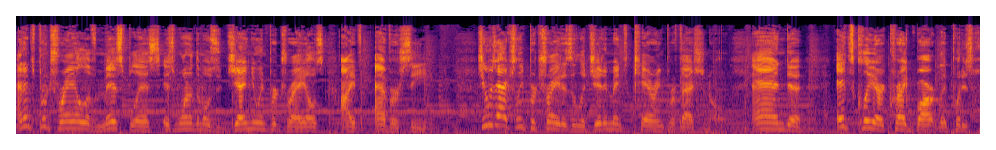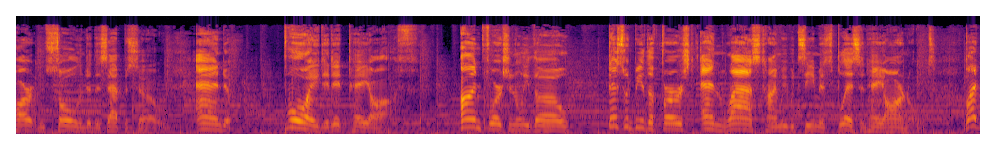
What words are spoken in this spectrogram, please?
and its portrayal of Miss Bliss is one of the most genuine portrayals I've ever seen. She was actually portrayed as a legitimate, caring professional, and uh, it's clear Craig Bartlett put his heart and soul into this episode, and boy did it pay off. Unfortunately, though, this would be the first and last time we would see Miss Bliss in Hey Arnold, but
